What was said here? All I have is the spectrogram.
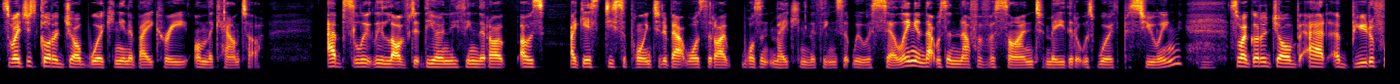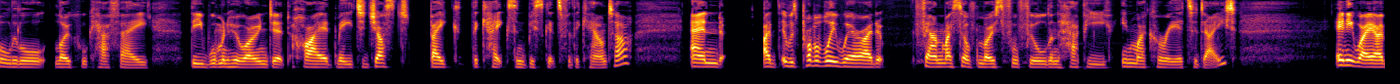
So I just got a job working in a bakery on the counter. Absolutely loved it. The only thing that I, I was, I guess, disappointed about was that I wasn't making the things that we were selling. And that was enough of a sign to me that it was worth pursuing. Mm. So I got a job at a beautiful little local cafe. The woman who owned it hired me to just bake the cakes and biscuits for the counter. And I, it was probably where I'd found myself most fulfilled and happy in my career to date. Anyway, I,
